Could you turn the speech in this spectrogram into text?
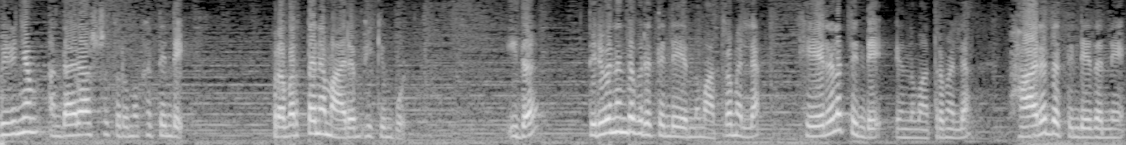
വിഴിഞ്ഞം അന്താരാഷ്ട്ര തുറമുഖത്തിന്റെ പ്രവർത്തനം ആരംഭിക്കുമ്പോൾ ഇത് തിരുവനന്തപുരത്തിന്റെ എന്ന് മാത്രമല്ല കേരളത്തിന്റെ എന്ന് മാത്രമല്ല ഭാരതത്തിന്റെ തന്നെ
